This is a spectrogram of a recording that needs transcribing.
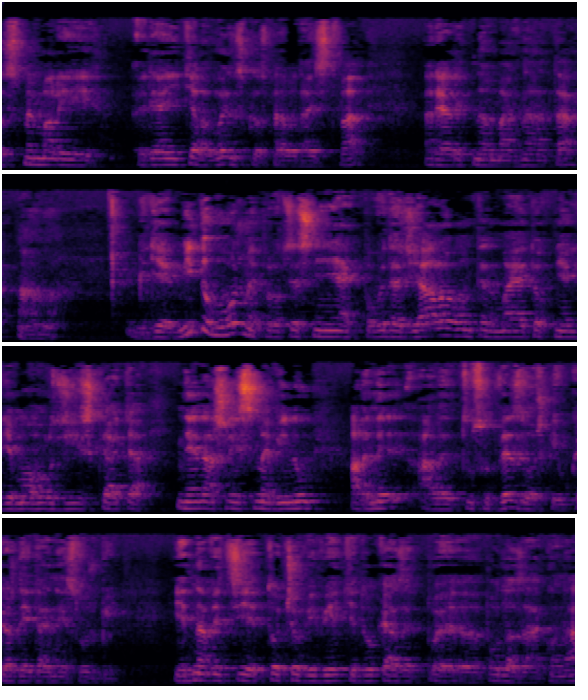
sme mali riaditeľa vojenského spravodajstva, realitného magnáta. Áno. Kde my to môžeme procesne nejak povedať, že ale on ten majetok niekde mohol získať a nenašli sme vinu, ale, ne, ale tu sú dve zložky u každej tajnej služby. Jedna vec je to, čo vy viete dokázať podľa zákona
